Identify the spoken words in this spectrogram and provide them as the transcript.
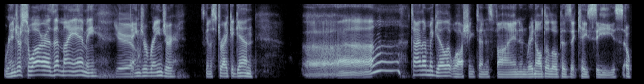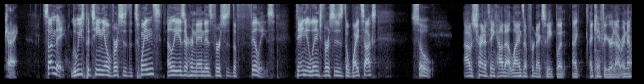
Ranger Suarez at Miami. Yeah. Danger Ranger. He's going to strike again. Uh, Tylor Megill at Washington is fine, and Reynaldo Lopez at KC is okay. Sunday, Luis Patino versus the Twins. Elieser Hernandez versus the Phillies. Daniel Lynch versus the White Sox. So I was trying to think how that lines up for next week, but I, I can't figure it out right now.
